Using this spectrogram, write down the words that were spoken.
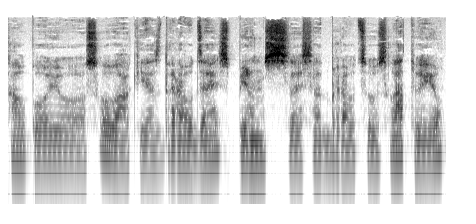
kalpoju Slovākijas draudzēs, pirms es atbraucu uz Latviju.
